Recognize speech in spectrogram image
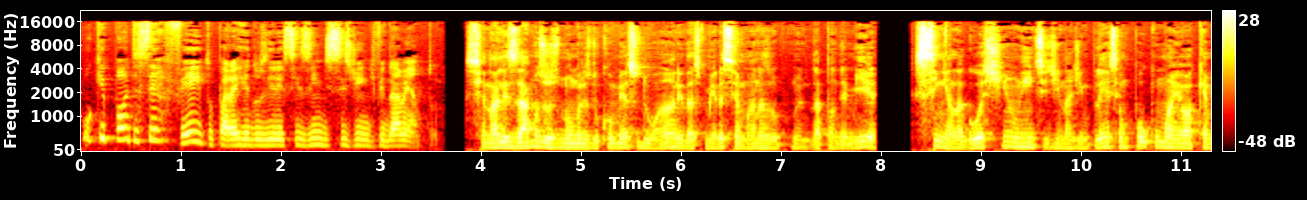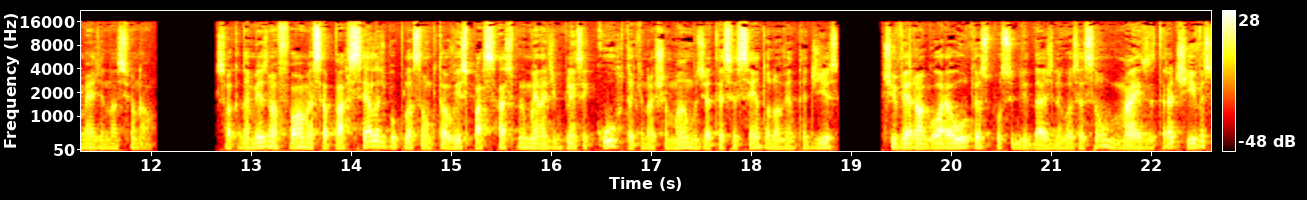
o que pode ser feito para reduzir esses índices de endividamento? Se analisarmos os números do começo do ano e das primeiras semanas da pandemia, sim, Alagoas tinha um índice de inadimplência um pouco maior que a média nacional. Só que, da mesma forma, essa parcela de população que talvez passasse por uma inadimplência curta, que nós chamamos de até 60 ou 90 dias, tiveram agora outras possibilidades de negociação mais atrativas,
